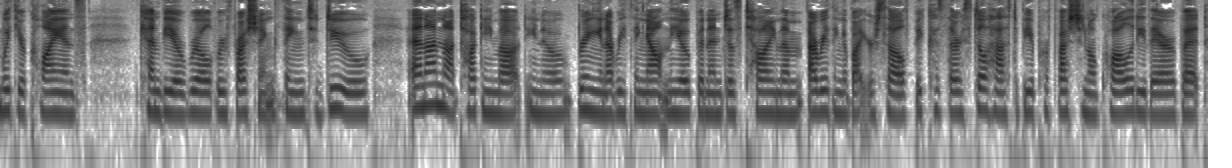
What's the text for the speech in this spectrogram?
with your clients can be a real refreshing thing to do. And I'm not talking about, you know, bringing everything out in the open and just telling them everything about yourself because there still has to be a professional quality there. But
